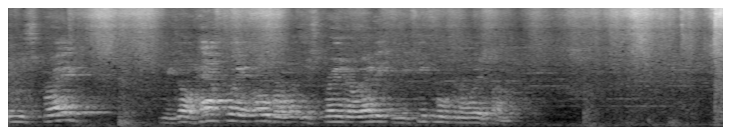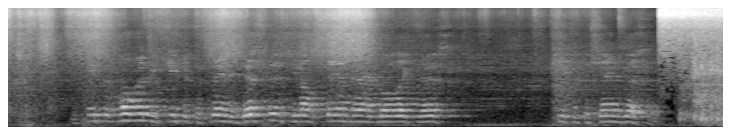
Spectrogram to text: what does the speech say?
When you spray, you go halfway over what you sprayed already and you keep moving away from it. You keep it moving, you keep it the same distance, you don't stand there and go like this. Keep it the same distance.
